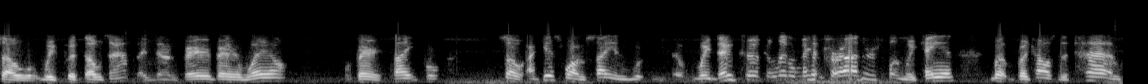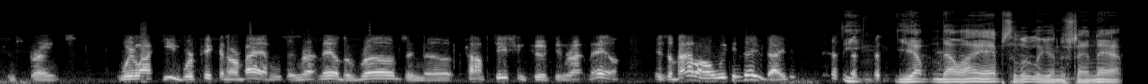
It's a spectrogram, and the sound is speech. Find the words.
so we put those out. They've done very, very well. We're very thankful. So I guess what I'm saying, we, we do cook a little bit for others when we can, but because of the time constraints, we're like you. We're picking our battles, and right now the rubs and the competition cooking right now is about all we can do, David. yep. No, I absolutely understand that.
